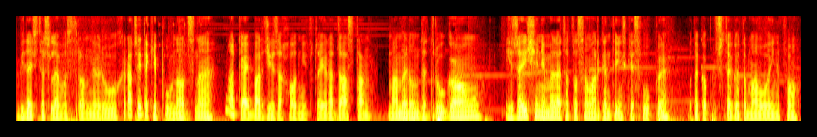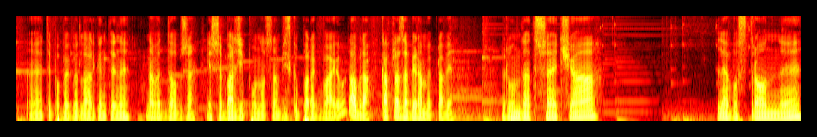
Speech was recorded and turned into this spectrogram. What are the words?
widać też lewostronny ruch, raczej takie północne. Okej, bardziej zachodni, tutaj Rajasthan. Mamy rundę drugą. Jeżeli się nie mylę, to to są argentyńskie słupy, bo tak oprócz tego to mało info e, typowego dla Argentyny. Nawet dobrze. Jeszcze bardziej północna, blisko Paragwaju. Dobra, kafla zabieramy prawie. Runda trzecia. Lewostronny.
